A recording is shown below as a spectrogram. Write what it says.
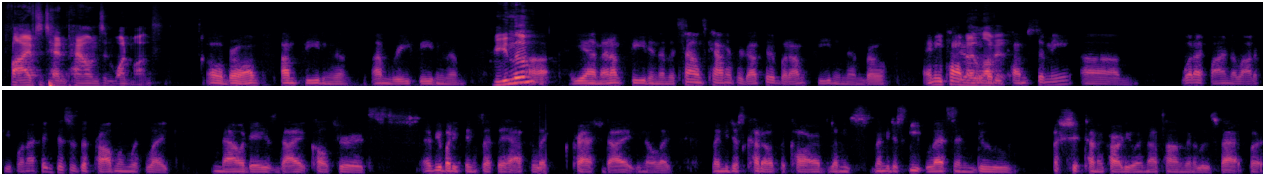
five to ten pounds in one month? Oh, bro, I'm I'm feeding them. I'm refeeding them. Feeding them? Uh, yeah, man, I'm feeding them. It sounds counterproductive, but I'm feeding them, bro. Anytime Dude, anybody comes to me, um, what I find a lot of people, and I think this is the problem with like nowadays diet culture. It's everybody thinks that they have to like crash diet. You know, like let me just cut out the carbs. Let me let me just eat less and do a shit ton of cardio, and that's how I'm going to lose fat. But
